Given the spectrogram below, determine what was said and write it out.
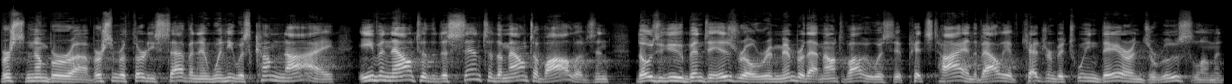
verse number, uh, verse number 37. And when he was come nigh, even now to the descent of the Mount of Olives, and those of you who've been to Israel remember that Mount of Olives was pitched high in the valley of Kedron between there and Jerusalem. And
